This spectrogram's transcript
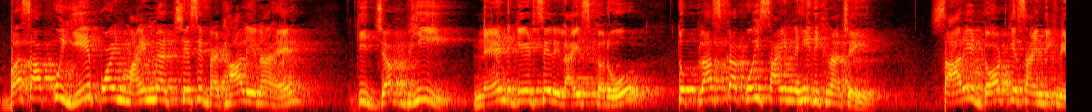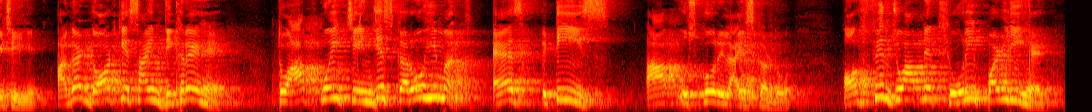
बस आपको यह पॉइंट माइंड में अच्छे से बैठा लेना है कि जब भी नैंड गेट से रिलाइज करो तो प्लस का कोई साइन नहीं दिखना चाहिए। सारे डॉट के साइन दिखने चाहिए। अगर डॉट के साइन दिख रहे हैं तो आप कोई चेंजेस करो ही मत। एज इट इज़ आप उसको रिलाइज कर दो। और फिर जो आपने थ्योरी पढ़ ली है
